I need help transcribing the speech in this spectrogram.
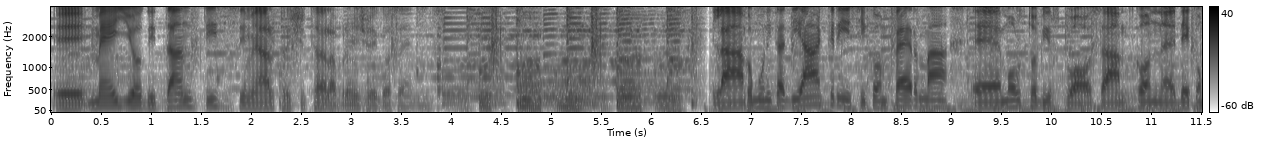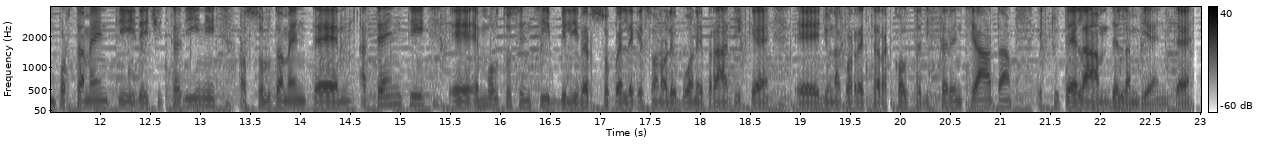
eh, meglio di tantissime altre città della provincia di Cosenza. La comunità di Acri si conferma eh, molto virtuosa con dei comportamenti dei cittadini assolutamente attenti e, e, molto sensibili verso quelle che sono le buone pratiche eh, di una corretta raccolta differenziata e tutela dell'ambiente.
